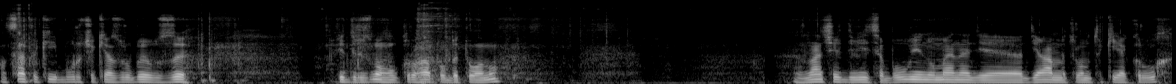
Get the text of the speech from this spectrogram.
Оце такий бурчик я зробив з відрізного круга по бетону. Значить, дивіться, був він у мене ді- діаметром такий як круг.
